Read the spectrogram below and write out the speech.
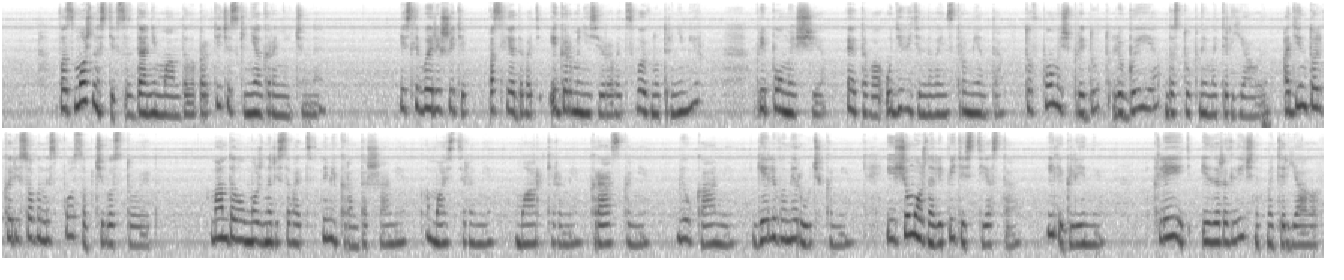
Возможности в создании мандалы практически не ограничены. Если вы решите последовать и гармонизировать свой внутренний мир при помощи этого удивительного инструмента, то в помощь придут любые доступные материалы. Один только рисованный способ чего стоит. Мандалу можно рисовать цветными карандашами, фломастерами, маркерами, красками, мелками, гелевыми ручками – и еще можно лепить из теста или глины, клеить из различных материалов,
